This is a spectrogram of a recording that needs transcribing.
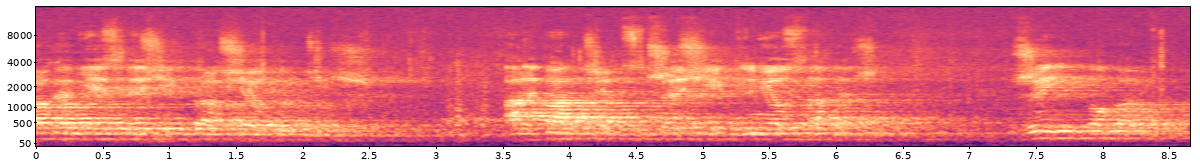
Prochem jesteś i w proch się obrócisz, ale Pan Cię wskrzesi w dniu ostatecznym. Żyj pokoju.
